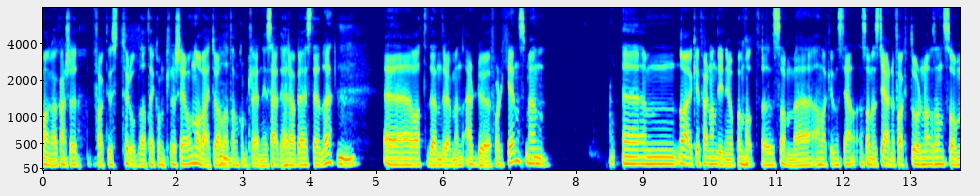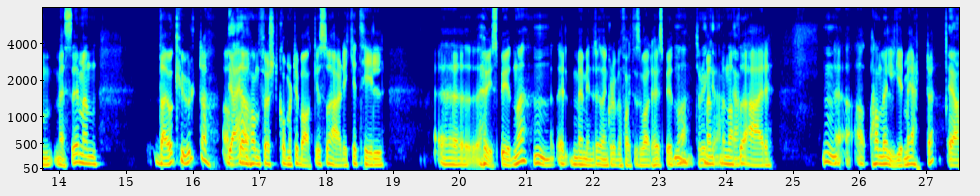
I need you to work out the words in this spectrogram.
mange har kanskje faktisk trodd at det kommer til å skje, og nå vet jo alle at han kommer til å ende i Saudi-Arabia i stedet. Eh, og at den drømmen er død, folkens. Men eh, nå er jo ikke Fernandinho på en måte samme Han har ikke den stjerne, samme stjernefaktoren og sånn som Messi, men det er jo kult da, at Ja, ja. eh, han først kommer tilbake, så er det ikke til uh, høyspydende. Mm. Med mindre den klubben faktisk var høyspydende. Mm, men, men at det er Mm. at Han velger med hjertet. Ja,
